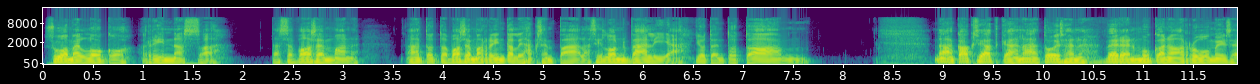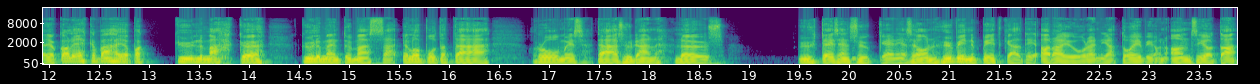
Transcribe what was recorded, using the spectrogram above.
Suomen logo rinnassa tässä vasemman, äh, tota, vasemman rintalihaksen päällä. Sillä on väliä, joten tota, nämä kaksi jätkää, nämä toisen veren mukanaan ruumiiseen, joka oli ehkä vähän jopa kylmähkö, kylmentymässä, ja lopulta tämä ruumis, tämä sydän löys yhteisen sykkeen, ja se on hyvin pitkälti Arajuuren ja Toivion ansiota.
